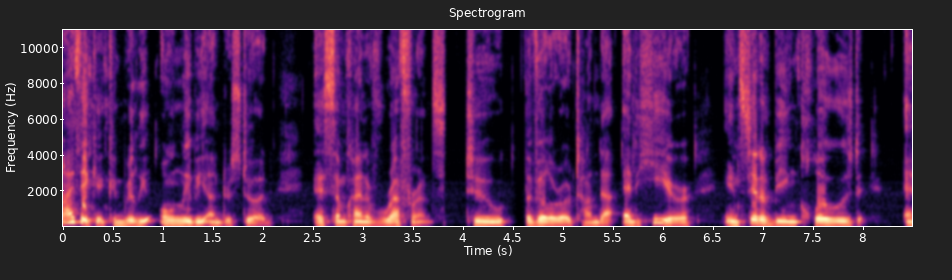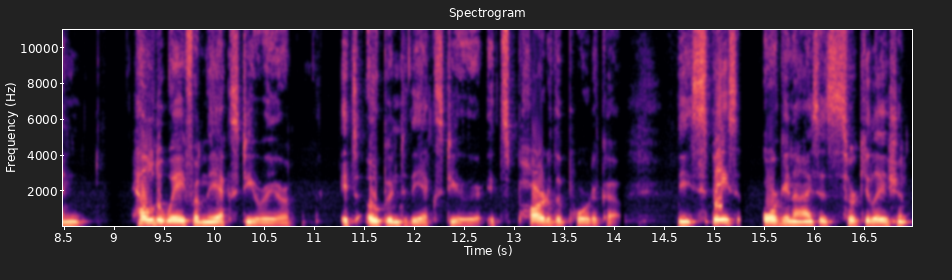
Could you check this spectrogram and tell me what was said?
I think it can really only be understood as some kind of reference to the Villa Rotunda, and here, instead of being closed and held away from the exterior, it's open to the exterior. It's part of the portico. The space organizes circulation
